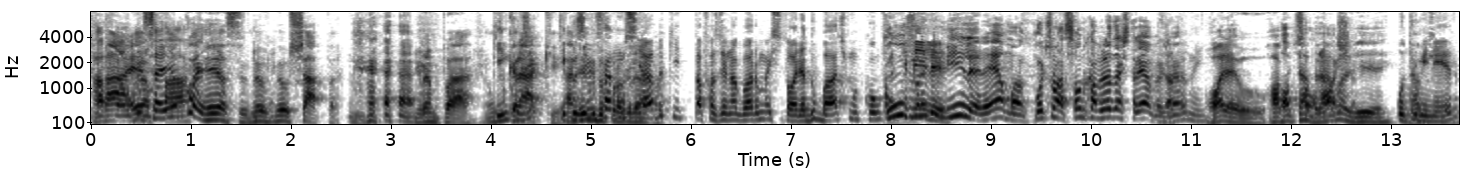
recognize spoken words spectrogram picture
Rafael ah, esse aí eu conheço, meu, meu chapa. Grampar. Um Que craque. que inclusive amigo do foi programa. anunciado que está fazendo agora uma história do Batman com o Com Frank o Frank Miller. Miller. é uma continuação do Cavaleiro das Trevas, né? Exatamente. Olha, o Robin Robson tá bravo ali, hein? Outro Robson- mineiro.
